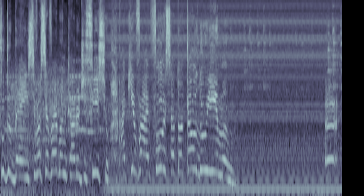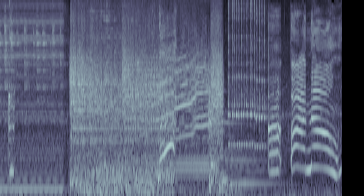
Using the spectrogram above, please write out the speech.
Tudo bem, se você vai bancar o difícil, aqui vai força total do imã. Ah, ah, ah, não!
